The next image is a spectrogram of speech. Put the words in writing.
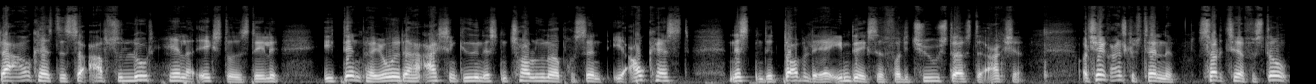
der er afkastet så absolut heller ikke stået stille. I den periode der har aktien givet næsten 1200% i afkast, næsten det dobbelte af indekset for de 20 største aktier. Og tjek regnskabstallene, så er det til at forstå,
